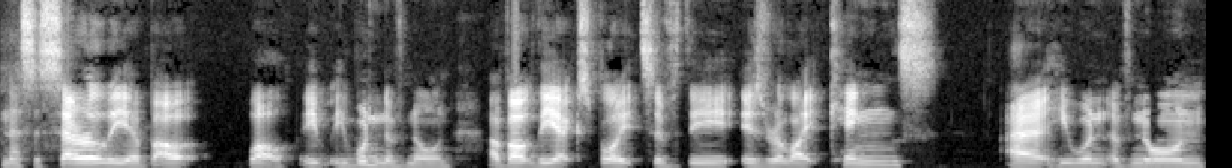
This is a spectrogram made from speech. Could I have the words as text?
necessarily about well he, he wouldn't have known about the exploits of the israelite kings uh, he wouldn't have known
